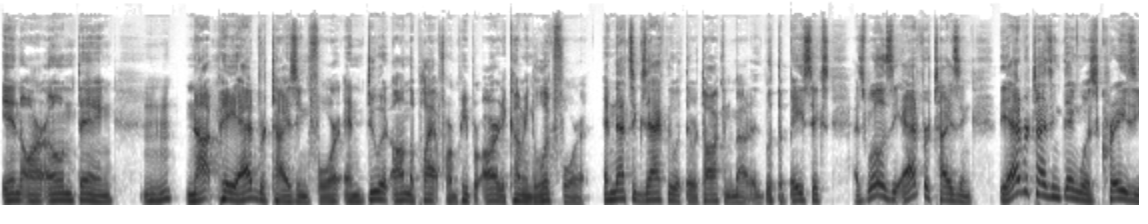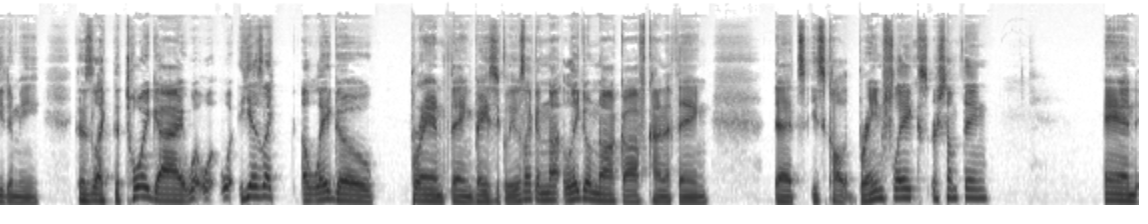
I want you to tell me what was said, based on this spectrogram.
in our own thing, Mhm. not pay advertising for, and do it on the platform people are already coming to look for it? And that's exactly what they were talking about with the basics as well as the advertising. The advertising thing was crazy to me because like the toy guy, what, what, what he has like a Lego brand thing basically. It was like a Lego knockoff kind of thing. That's he's called it Brain Flakes or something. And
